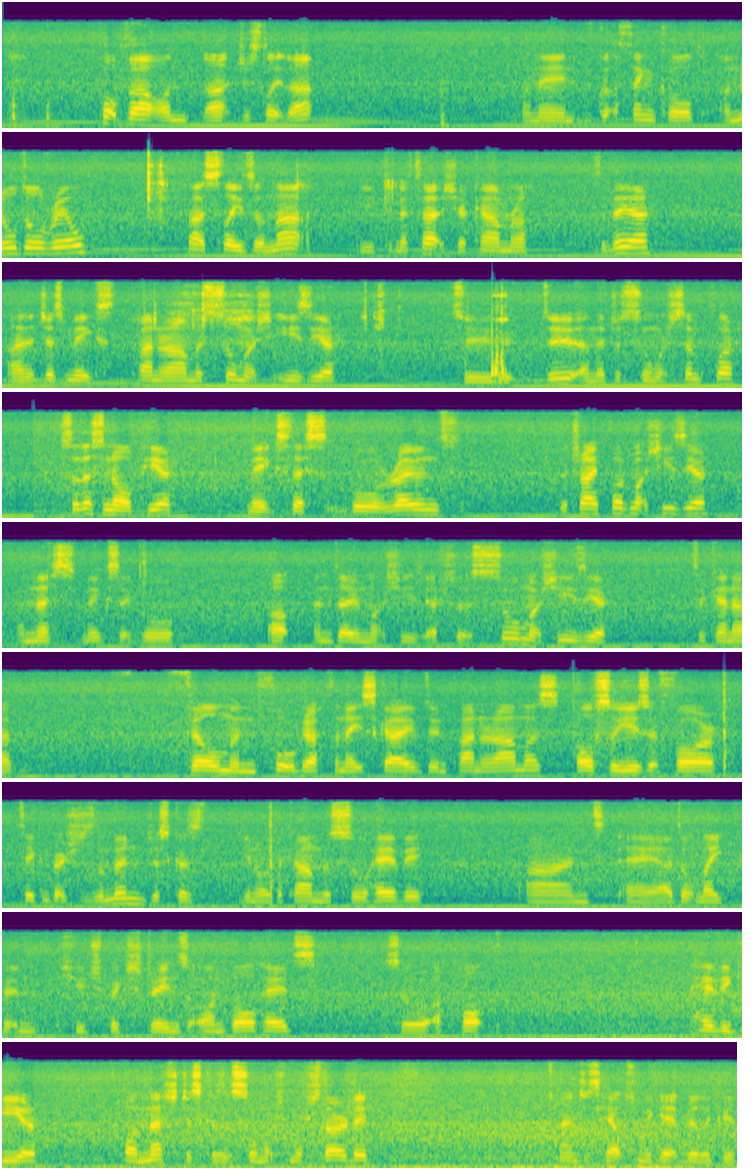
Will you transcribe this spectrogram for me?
pop that on that just like that, and then we've got a thing called a nodal rail. That slides on that, you can attach your camera to there and it just makes panoramas so much easier to do and they're just so much simpler. So this knob here makes this go around the tripod much easier and this makes it go up and down much easier. So it's so much easier to kind of film and photograph the night sky doing panoramas. Also use it for taking pictures of the moon just because you know the camera's so heavy and uh, I don't like putting huge big strains on ball heads so I pop heavy gear on this just because it's so much more sturdy and just helps me get really good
